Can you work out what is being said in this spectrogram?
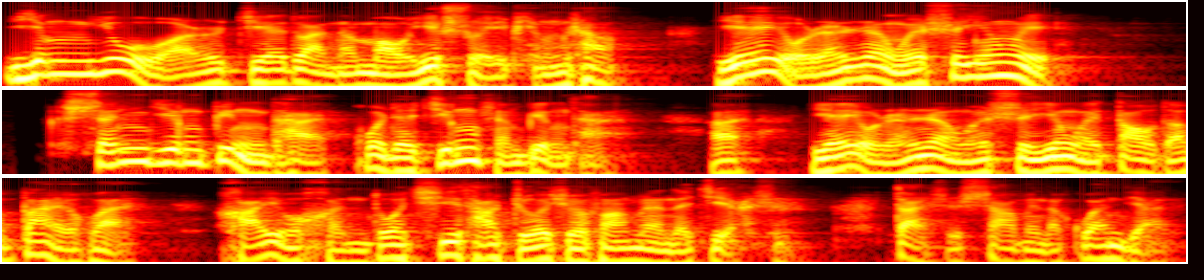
婴幼儿阶段的某一水平上，也有人认为是因为神经病态或者精神病态，哎，也有人认为是因为道德败坏。还有很多其他哲学方面的解释，但是上面的观点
